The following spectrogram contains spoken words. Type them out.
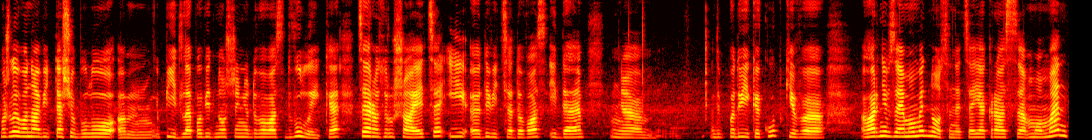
Можливо, навіть те, що було ем, підле по відношенню до вас, двулике. Це розрушається, і е, дивіться, до вас іде е, подвійки кубків. е, Гарні взаємовідносини. Це якраз момент.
